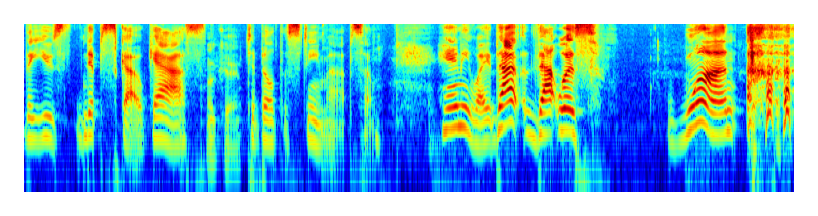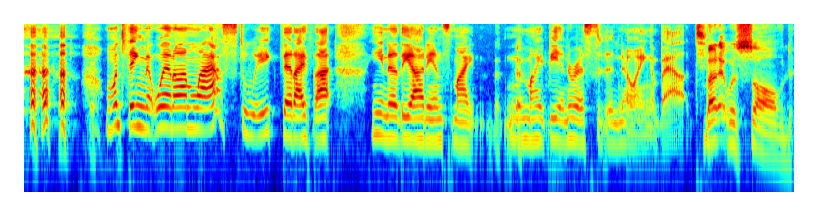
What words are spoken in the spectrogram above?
they use NIPSCO gas Okay. to build the steam up. So anyway, that that was one one thing that went on last week that I thought, you know, the audience might might be interested in knowing about. But it was solved.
